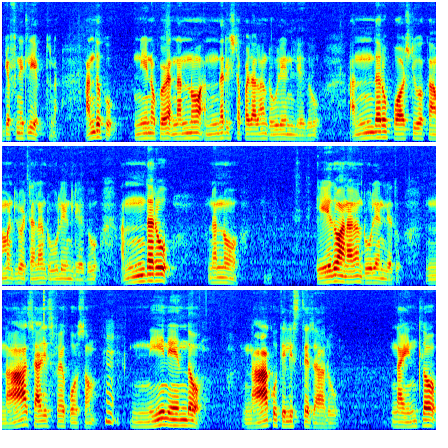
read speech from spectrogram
డెఫినెట్లీ చెప్తున్నా. అందుకు నేను ఒక నన్ను అందరు ఇష్టపడాలని రూల్ ఏం లేదు. అందరూ పాజిటివ్గా కామెంట్లు పెట్టాలని రూల్ ఏం లేదు. అందరూ నన్ను ఏదో అనాలని రూల్ ఏం లేదు. నా సాటిస్ఫై కోసం. నేనేందో నాకు తెలిస్తే చాలు. నా ఇంట్లో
